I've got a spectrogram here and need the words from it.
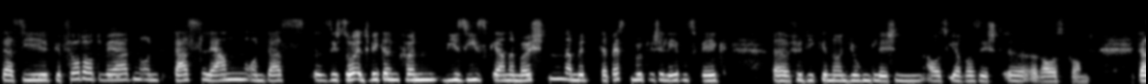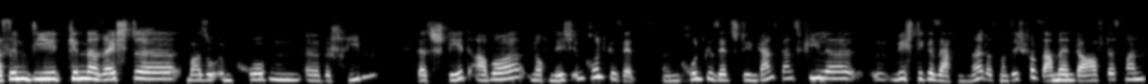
dass sie gefördert werden und das lernen und das äh, sich so entwickeln können, wie sie es gerne möchten, damit der bestmögliche Lebensweg äh, für die Kinder und Jugendlichen aus ihrer Sicht äh, rauskommt. Das sind die Kinderrechte, war so im groben beschrieben. Das steht aber noch nicht im Grundgesetz. Im Grundgesetz stehen ganz, ganz viele äh, wichtige Sachen, ne? dass man sich versammeln darf, dass man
